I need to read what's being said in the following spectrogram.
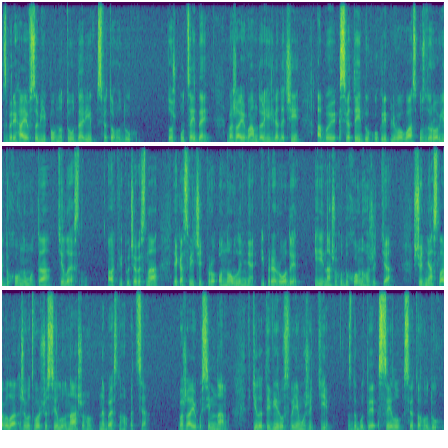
зберігає в собі повноту дарів Святого Духу. Тож у цей день бажаю вам, дорогі глядачі, аби Святий Дух укріплював вас у здоров'ї духовному та тілесному. А квітуча весна, яка свідчить про оновлення і природи, і нашого духовного життя, щодня славила животворчу силу нашого Небесного Отця. Бажаю усім нам втілити віру в своєму житті, здобути силу Святого Духу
